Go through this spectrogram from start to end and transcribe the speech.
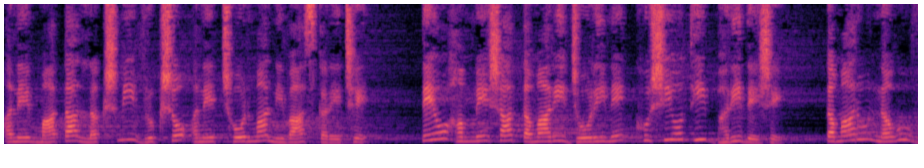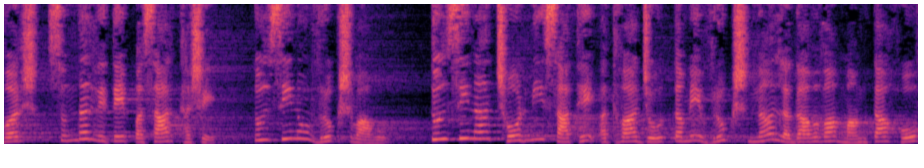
અને માતા લક્ષ્મી વૃક્ષો અને છોડમાં નિવાસ કરે છે. તેઓ હંમેશા તમારી જોડીને ખુશીઓથી ભરી દેશે. તમારું નવું વર્ષ સુંદર રીતે પસાર થશે. તુલસીનું વૃક્ષ વાવો. તુલસીના છોડની સાથે અથવા જો તમે વૃક્ષ ન લગાવવા માંગતા હોવ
